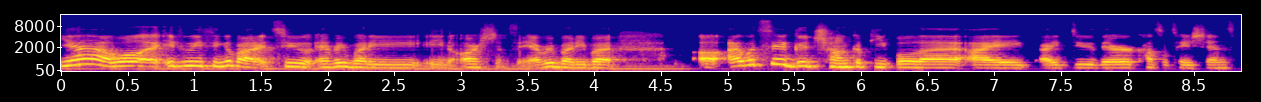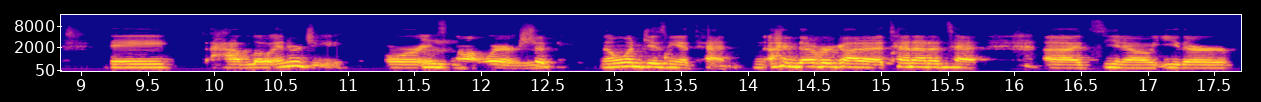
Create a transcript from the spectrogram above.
Yeah, well, uh, if we think about it too, everybody, you know, or I shouldn't say everybody, but uh, I would say a good chunk of people that I I do their consultations, they have low energy or it's mm-hmm. not where it should be. No one gives me a 10. I've never got a 10 out of 10. Uh, it's, you know, either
